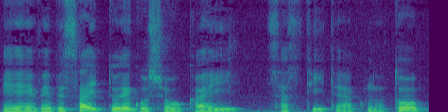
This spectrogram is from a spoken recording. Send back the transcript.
えーウェブサイトでご紹介させていただくのと、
